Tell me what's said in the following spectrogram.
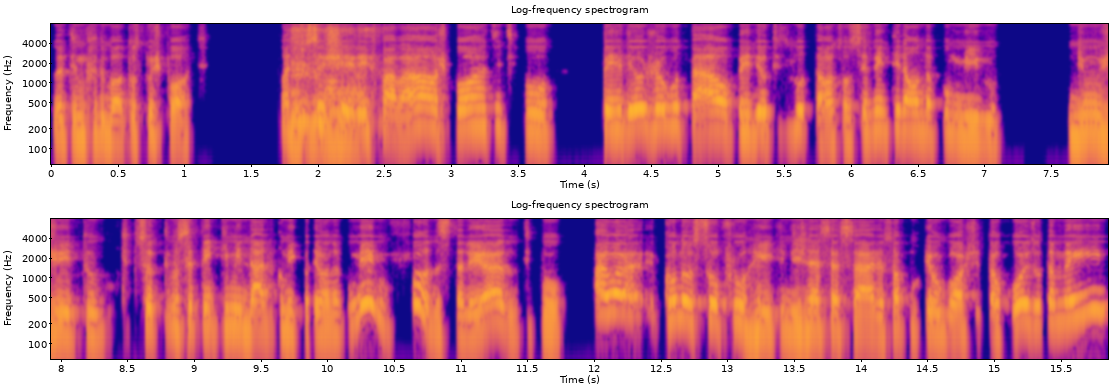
Meu time de futebol, eu tô pro esporte. Mas se você uhum. chega e falar, ah, o esporte, tipo, perdeu o jogo tal, perdeu o título tal, se você vem tirar onda comigo de um jeito. Tipo, se você tem intimidade comigo pra ter onda comigo, foda-se, tá ligado? Tipo, agora, quando eu sofro hate desnecessário só porque eu gosto de tal coisa, eu também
